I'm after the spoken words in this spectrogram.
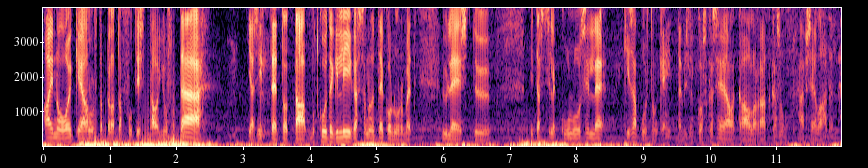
ainoa oikea alusta pelata futista on just tämä. Ja sitten, tota, mutta kuitenkin liikassa noin tekonurmet yleistyy. Mitä sille kuuluu sille kisapuiston kehittämiselle, koska se alkaa olla ratkaisu FC Lahdelle?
